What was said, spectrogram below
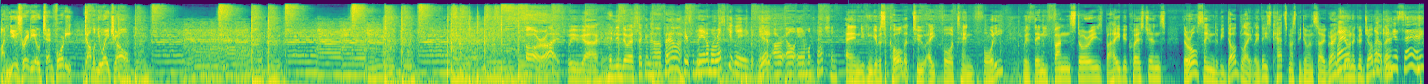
on News Radio 1040 WHO. All right, we uh, heading into our second half hour. Here from the Animal Rescue League, Yeah. ARL Animal Connection. And you can give us a call at 284 1040 with any fun stories, behaviour questions. They all seem to be dogged lately. These cats must be doing so great. You're doing a good job out there. what can you say?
